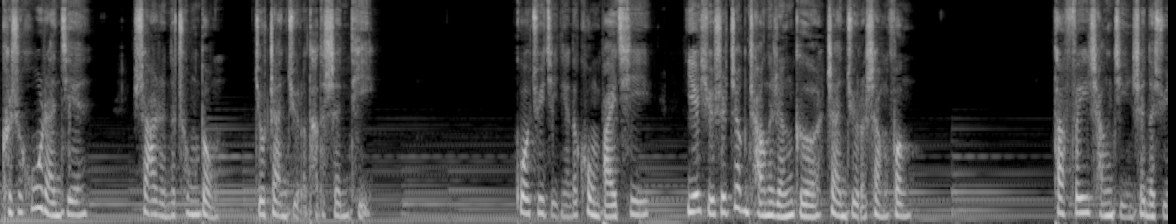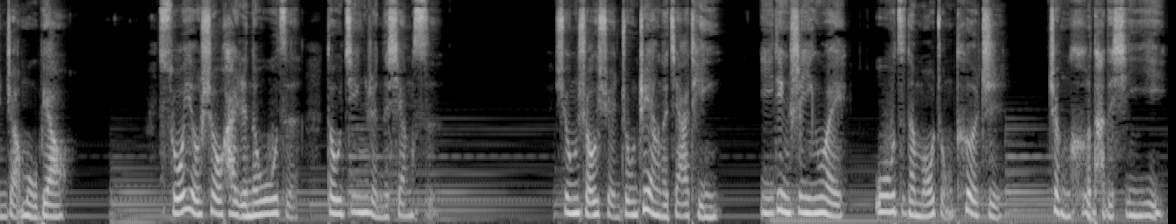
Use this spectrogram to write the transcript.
可是忽然间，杀人的冲动就占据了他的身体。过去几年的空白期，也许是正常的人格占据了上风。他非常谨慎地寻找目标。所有受害人的屋子都惊人的相似，凶手选中这样的家庭，一定是因为屋子的某种特质正合他的心意。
